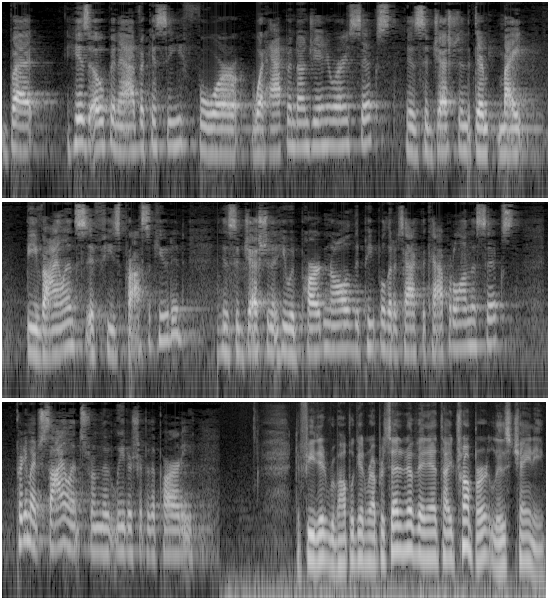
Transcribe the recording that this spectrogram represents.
but his open advocacy for what happened on January 6th, his suggestion that there might be violence if he's prosecuted, his suggestion that he would pardon all of the people that attacked the Capitol on the 6th, pretty much silence from the leadership of the party. Defeated Republican Representative and anti Trumper Liz Cheney.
